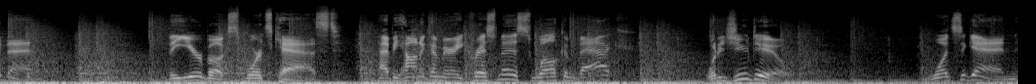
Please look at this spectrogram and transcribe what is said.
then. The Yearbook Sportscast. Happy Hanukkah, Merry Christmas, welcome back. What did you do? Once again,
